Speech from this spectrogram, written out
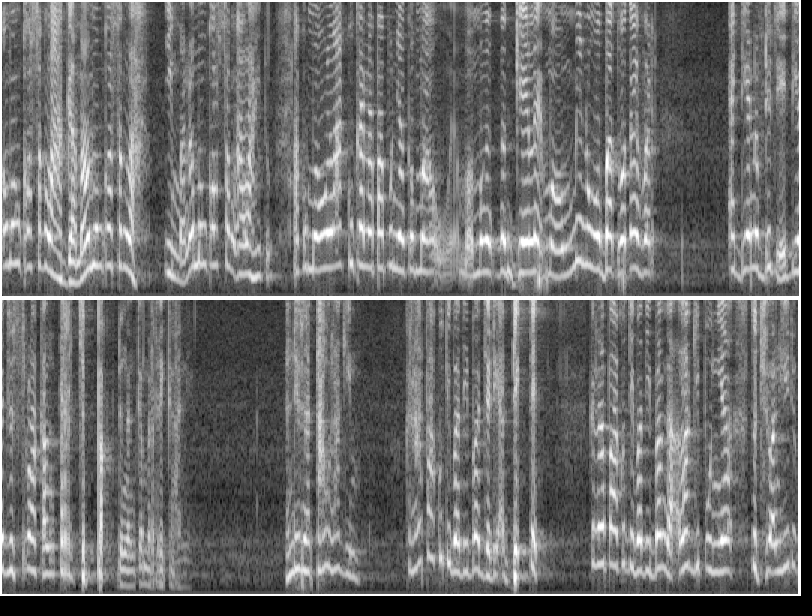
Omong kosong lah agama, omong kosong lah iman, omong kosong Allah itu. Aku mau lakukan apa pun yang aku mau. Mau ngegelek, mau minum obat, whatever. At the end of the day, dia justru akan terjebak dengan kemerdekaan. Dan dia nggak tahu lagi, kenapa aku tiba-tiba jadi addicted? Kenapa aku tiba-tiba nggak lagi punya tujuan hidup?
